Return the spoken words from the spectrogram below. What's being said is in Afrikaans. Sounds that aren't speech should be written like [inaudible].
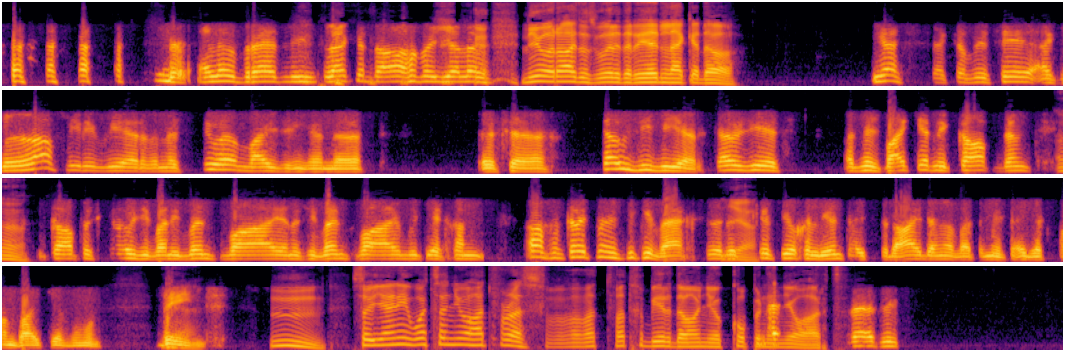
Hallo Bradley, lekker daar by julle. [laughs] nee, alright, ons hoor dit reën lekker daar. Yes, ek kan weer sê ek love hierdie weer want dit is so amazing en uh is 'n uh, cozy weer. Cozy is wat mens baie keer in die Kaap dink. Uh. Die Kaap is cozy want die wind waai en as die wind waai moet jy gaan ag, gaan kry net 'n bietjie weg. So dit Ja. gee jou geleentheid vir daai dinge wat 'n mens eintlik van baie keer wens. Wens. Hmm. So Yanni, what's on your heart for us? Wat wat, gebeur daar in jou kop en in jou hart?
